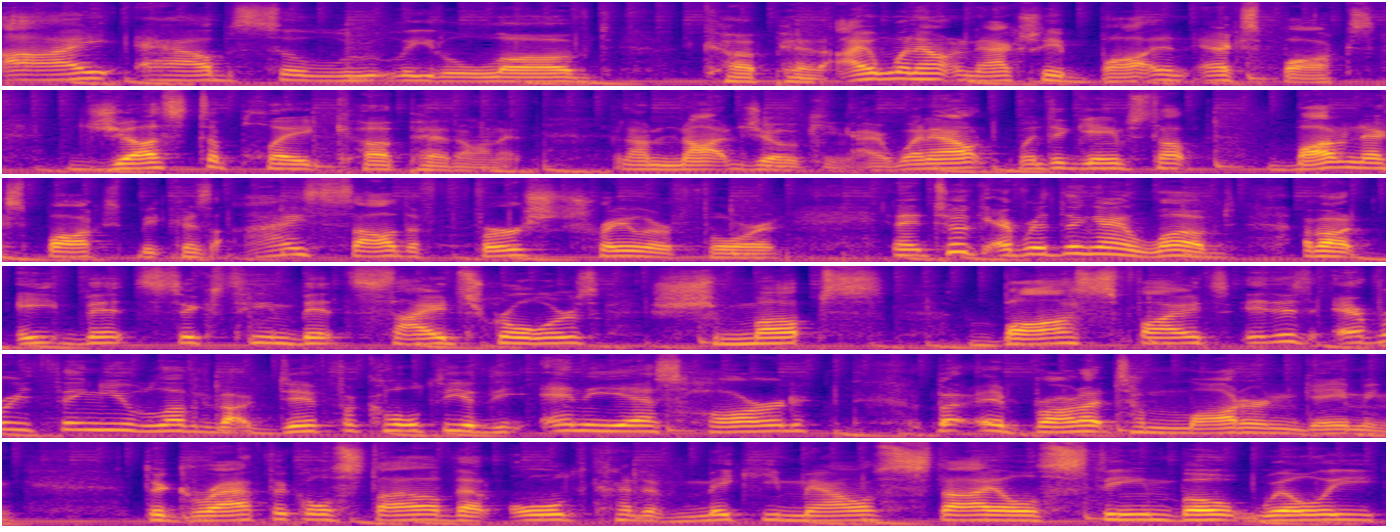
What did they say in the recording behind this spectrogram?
I absolutely loved Cuphead. I went out and actually bought an Xbox just to play Cuphead on it. And I'm not joking. I went out, went to GameStop, bought an Xbox because I saw the first trailer for it, and it took everything I loved about 8-bit, 16-bit side scrollers, shmups, boss fights. It is everything you loved about difficulty of the NES hard, but it brought it to modern gaming. The graphical style of that old kind of Mickey Mouse style Steamboat Willie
